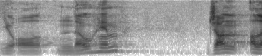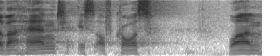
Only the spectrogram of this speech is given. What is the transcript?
you all know him. John Oliver Hand is, of course, one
